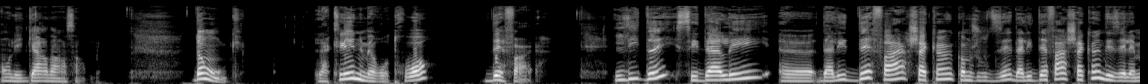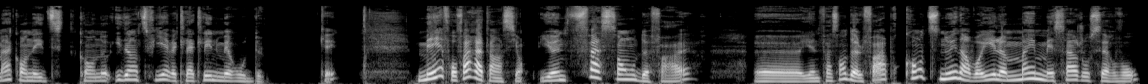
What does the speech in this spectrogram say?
On les garde ensemble. Donc, la clé numéro 3, défaire. L'idée, c'est d'aller euh, d'aller défaire chacun, comme je vous disais, d'aller défaire chacun des éléments qu'on a identifiés avec la clé numéro 2. OK? Mais il faut faire attention. Il y a une façon de faire euh, il y a une façon de le faire pour continuer d'envoyer le même message au cerveau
